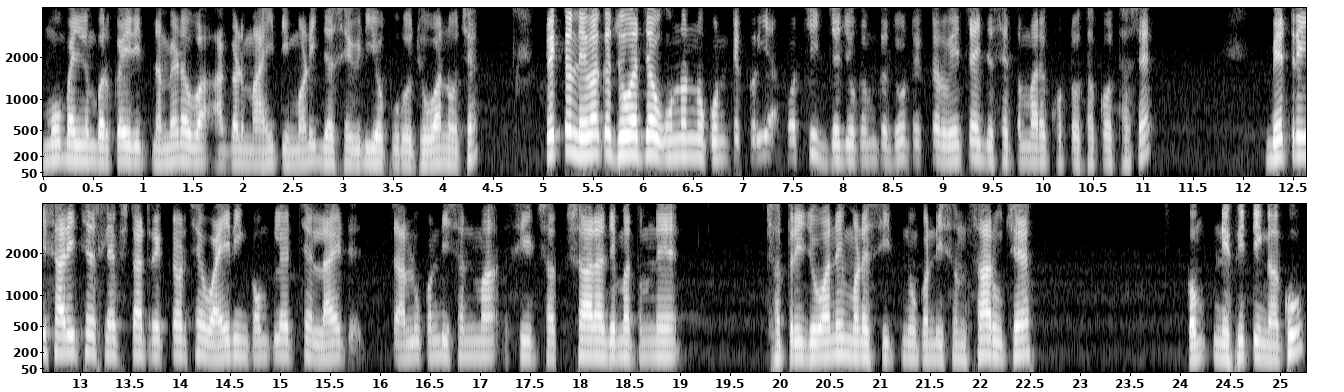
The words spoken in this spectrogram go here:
મોબાઈલ નંબર કઈ રીતના મેળવવા આગળ માહિતી મળી જશે, વીડિયો પૂરો જોવાનો છે. ટ્રેક્ટર લેવા કે જોવા જાવ ઓનરનો કોન્ટેક કર્યા પછી જ જજો. કેમ કે જો ટ્રેક્ટર વેચાઈ જશે, તમારે ખોટો ધક્કો થશે. બેટરી સારી છે સ્લેપસ્ટાર ટ્રેક્ટર છે વાયરિંગ કમ્પ્લેટ છે લાઇટ ચાલુ કન્ડિશનમાં સીટ સારા જેમાં તમને છત્રી જોવા નહીં મળે સીટનું કન્ડિશન સારું છે. કંપની ફિટિંગ આખું.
